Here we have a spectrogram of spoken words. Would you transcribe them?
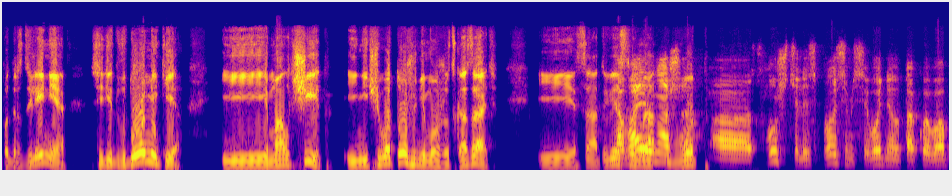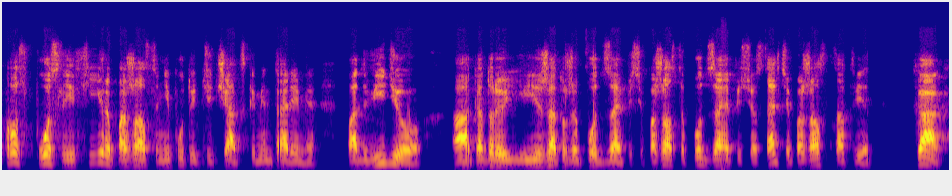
подразделение сидит в домике и молчит, и ничего тоже не может сказать. И, соответственно, Давай у наших вот... Э, слушателей спросим сегодня вот такой вопрос. После эфира, пожалуйста, не путайте чат с комментариями под видео, а, которые лежат уже под записью. Пожалуйста, под записью оставьте, пожалуйста, ответ. Как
